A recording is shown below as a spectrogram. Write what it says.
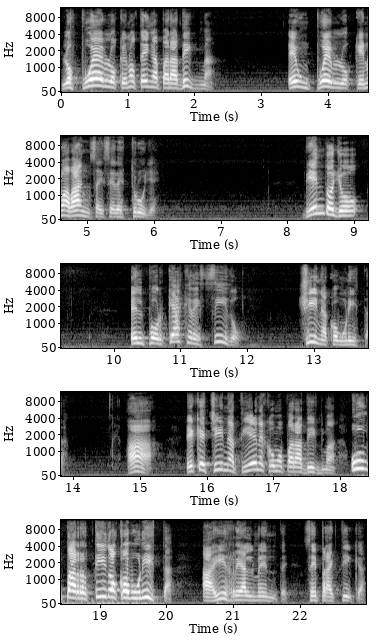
Los pueblos que no tengan paradigma es un pueblo que no avanza y se destruye. Viendo yo el por qué ha crecido China comunista. Ah, es que China tiene como paradigma un partido comunista. Ahí realmente se practica.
